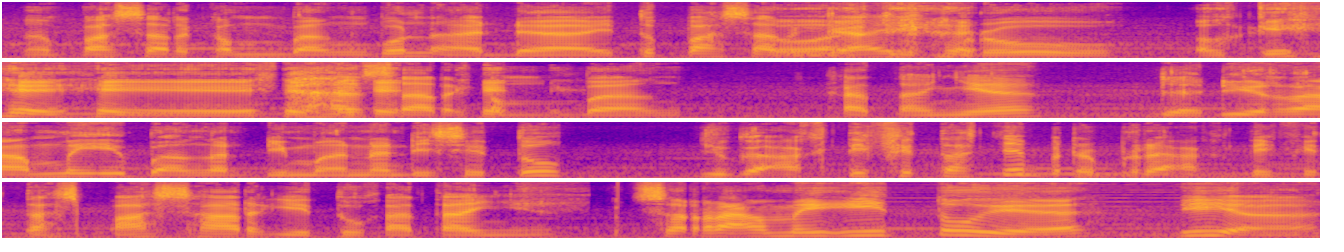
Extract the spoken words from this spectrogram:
Nah, pasar kembang pun ada itu pasar Oh, gaib bro Oke. pasar kembang katanya jadi rame banget di mana di situ juga aktivitasnya bener-bener aktivitas pasar gitu katanya Serame itu ya. iya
